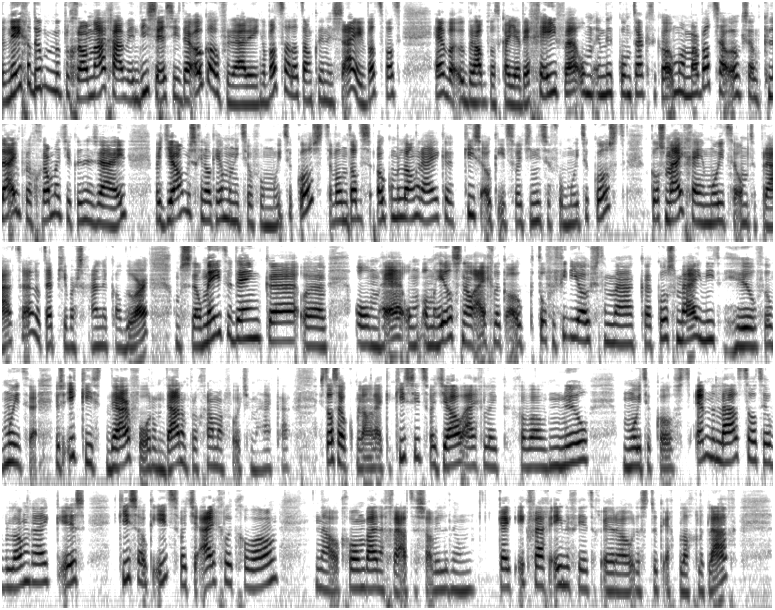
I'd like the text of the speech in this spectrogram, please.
uh, mee gaat doen met mijn programma, gaan we in die sessies daar ook over nadenken. Wat zou dat dan kunnen zijn? Wat, wat, hè, überhaupt, wat kan jij weggeven om in contact te komen? Maar wat zou ook zo'n klein programmaatje kunnen zijn, wat jou misschien ook helemaal niet zoveel moeite kost? Want dat is ook een belangrijke. Kies ook iets wat je niet zoveel moeite kost kost mij geen moeite om te praten. Dat heb je waarschijnlijk al door. Om snel mee te denken. Uh, om, hè, om, om heel snel eigenlijk ook toffe video's te maken. Kost mij niet heel veel moeite. Dus ik kies daarvoor om daar een programma voor te maken. Dus dat is ook belangrijk. Kies iets wat jou eigenlijk gewoon nul moeite kost. En de laatste wat heel belangrijk is. Kies ook iets wat je eigenlijk gewoon nou, gewoon bijna gratis zou willen doen. Kijk, ik vraag 41 euro. Dat is natuurlijk echt belachelijk laag.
